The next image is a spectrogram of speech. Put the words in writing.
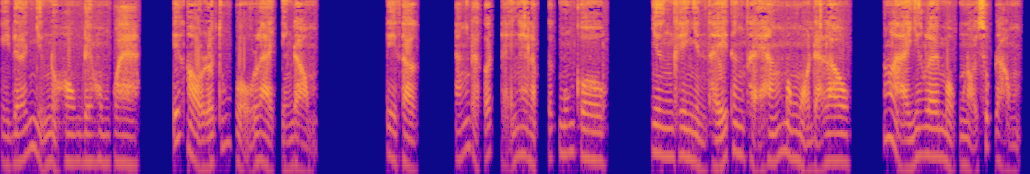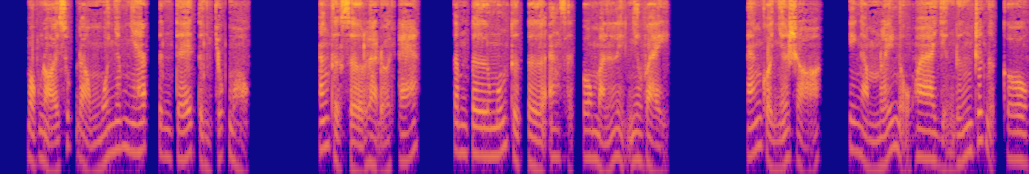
Nghĩ đến những nụ hôn đêm hôm qua, tiết hầu lối tuấn vũ là chuyển động. Thì thật, hắn đã có thể ngay lập tức muốn cô, nhưng khi nhìn thấy thân thể hắn mong mỏi đã lâu, hắn lại dâng lên một nỗi xúc động, một nỗi xúc động muốn nhấm nháp tinh tế từng chút một. Hắn thực sự là đổi khác, tâm tư muốn từ từ ăn sạch cô mãnh liệt như vậy. Hắn còn nhớ rõ, khi ngầm lấy nụ hoa dựng đứng trước ngực cô,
